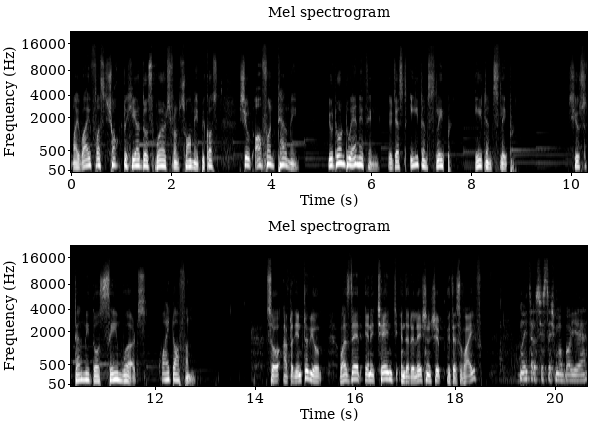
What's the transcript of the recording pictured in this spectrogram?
My wife was shocked to hear those words from Swami because she would often tell me, You don't do anything, you just eat and sleep, eat and sleep. She used to tell me those same words quite often. So, after the interview, was there any change in the relationship with his wife? No i teraz jesteśmy oboje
